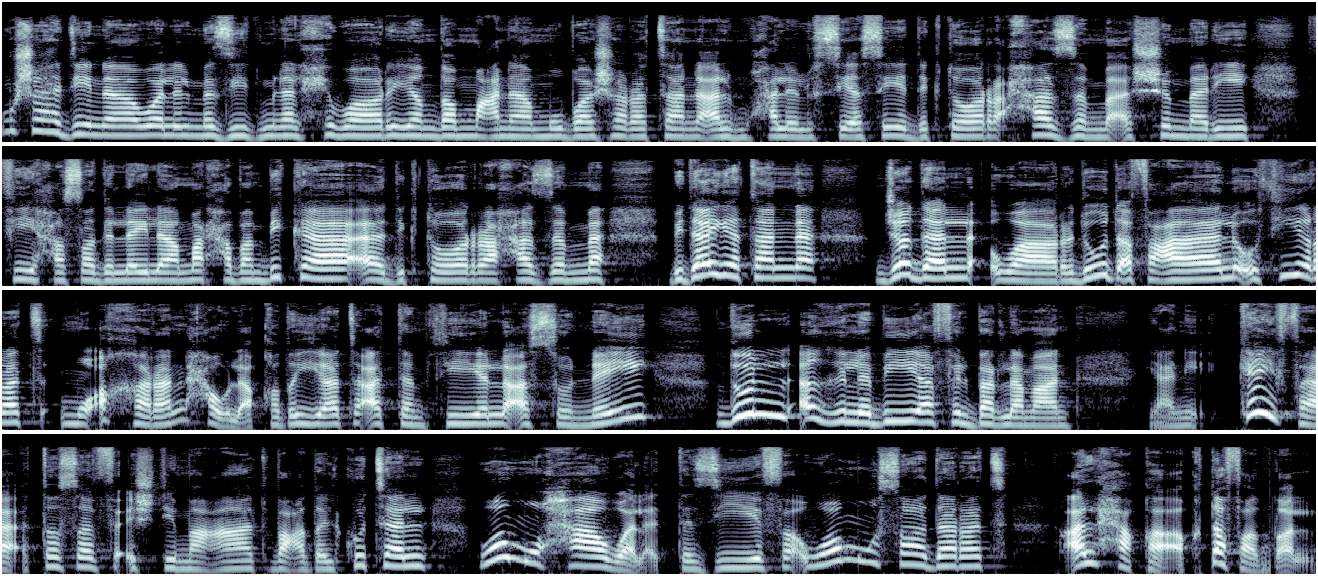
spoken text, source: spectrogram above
مشاهدينا وللمزيد من الحوار ينضم معنا مباشرة المحلل السياسي الدكتور حازم الشمري في حصاد الليلة. مرحبا بك دكتور حازم. بداية جدل وردود أفعال أثيرت مؤخرا حول قضية التمثيل السني ذو الأغلبية في البرلمان. يعني كيف تصف اجتماعات بعض الكتل ومحاولة تزييف ومصادرة الحقائق؟ تفضل.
